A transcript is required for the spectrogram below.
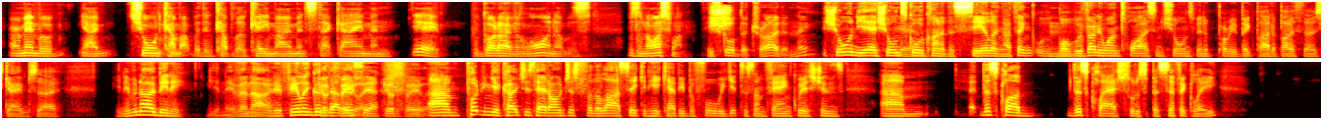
remember, you know, Shaun come up with a couple of key moments that game, and yeah, we got over the line. It was it was a nice one. He scored the try, didn't he? Shaun, yeah, Shaun Yeah. scored kind of the ceiling. I think. Hmm. Well, we've only won twice, and Shaun's been a, probably a big part of both of those games. So You never know, Benny. You never know. You're feeling good, Good about feeling. this. Yeah. Good feeling. Um, putting your coach's hat on just for the last second here, Cappy, before we get to some fan questions. Um, this club, this clash, sort of specifically,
